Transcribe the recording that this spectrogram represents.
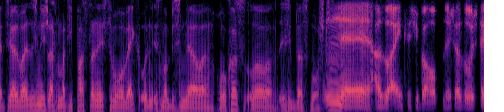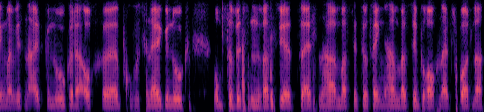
speziell weiß ich nicht, lass mal die Pasta nächste Woche weg und isst mal ein bisschen mehr Rohkost oder ist ihm das wurscht? Nee, also eigentlich überhaupt nicht. Also ich denke mal, wir sind alt genug oder auch äh, professionell genug, um zu wissen, was wir zu essen haben, was wir zu trinken haben, was wir brauchen als Sportler,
